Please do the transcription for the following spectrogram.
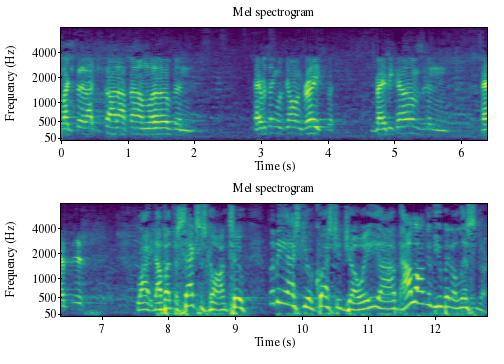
like I said, I just thought I found love, and everything was going great, but baby comes, and that's it. Right. Now, but the sex is gone, too. Let me ask you a question, Joey. Uh, how long have you been a listener?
